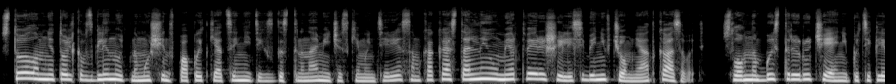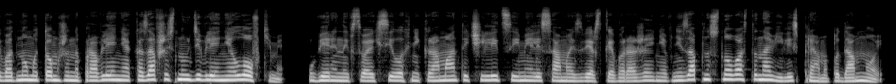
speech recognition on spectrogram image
Стоило мне только взглянуть на мужчин в попытке оценить их с гастрономическим интересом, как и остальные у мертвия решили себе ни в чем не отказывать. Словно быстрый ручей они потекли в одном и том же направлении, оказавшись на удивление ловкими. Уверенные в своих силах некроманты, чьи лица имели самое зверское выражение, внезапно снова остановились прямо подо мной.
